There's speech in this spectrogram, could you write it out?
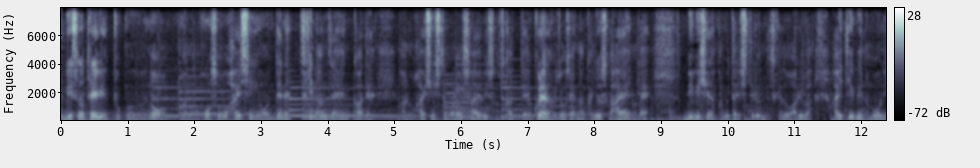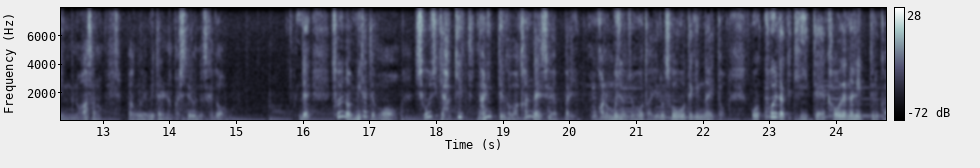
イギリスのテレビ局のあの放送を配信でね月何千円かであの配信してもらうサービスを使ってウクライナの情勢なんかニュースが早いので BBC なんか見たりしてるんですけどあるいは ITV のモーニングの朝の番組を見たりなんかしてるんですけどでそういうのを見てても正直はっきり言って何言ってるか分かんないですよやっぱり。他の文字の情報とは色総合的にないと。声だけ聞いて顔で何言ってるか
